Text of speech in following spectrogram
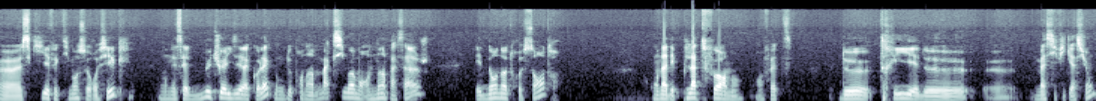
euh, ce qui effectivement se recycle. On essaie de mutualiser la collecte, donc de prendre un maximum en un passage. Et dans notre centre, on a des plateformes en fait de tri et de euh, massification.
